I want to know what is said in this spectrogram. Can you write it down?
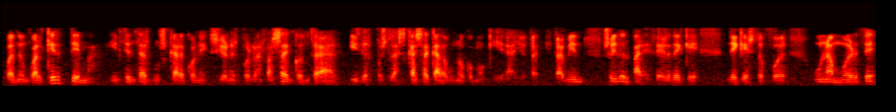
cuando en cualquier tema intentas buscar conexiones, pues las vas a encontrar y después las casa cada uno como quiera. Yo, yo también soy del parecer de que, de que esto fue una muerte,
